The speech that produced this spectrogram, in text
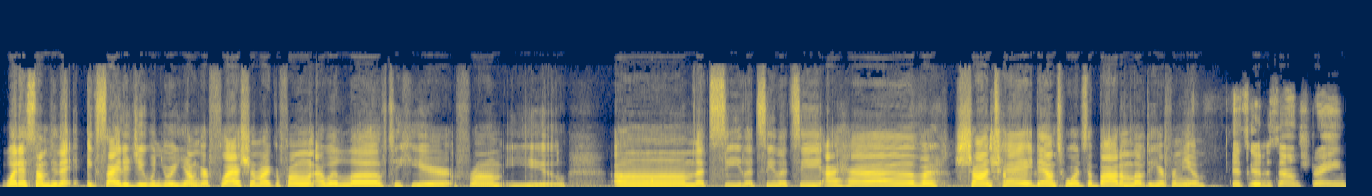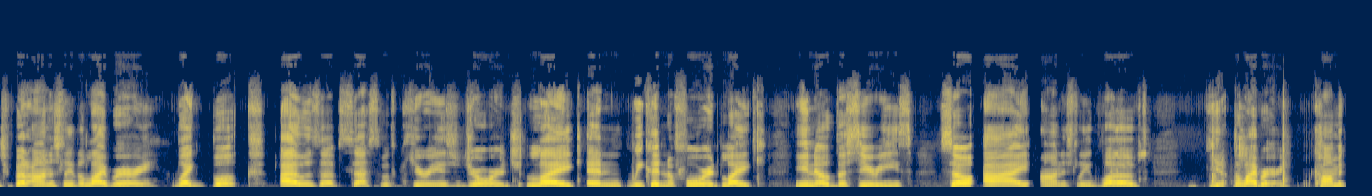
What is something that excited you when you were younger? Flash your microphone. I would love to hear from you. Um, let's see, let's see, let's see. I have Shantae down towards the bottom. Love to hear from you. It's going to sound strange, but honestly, the library, like books. I was obsessed with Curious George, like, and we couldn't afford, like, you know, the series. So I honestly loved, you know, the library, comic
